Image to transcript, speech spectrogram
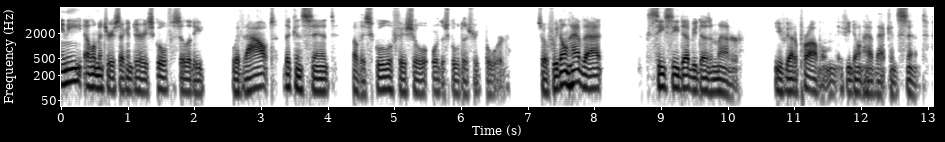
any elementary or secondary school facility without the consent of a school official or the school district board. So if we don't have that, CCW doesn't matter. You've got a problem if you don't have that consent.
